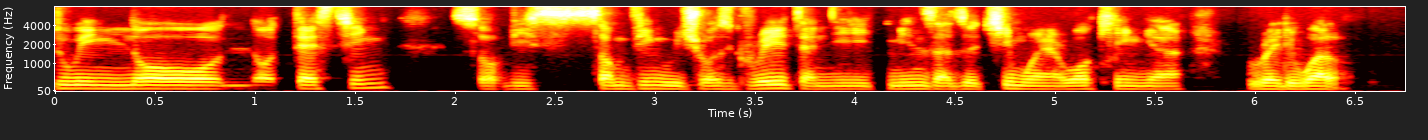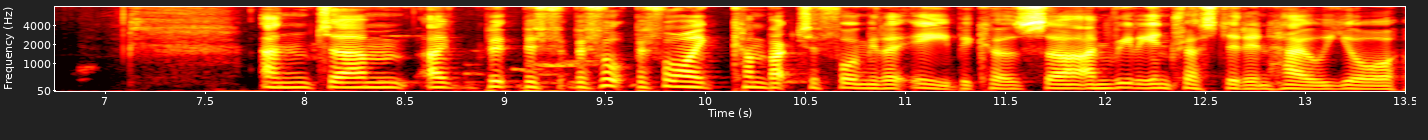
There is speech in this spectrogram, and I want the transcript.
doing no no testing so this is something which was great and it means that the team were working uh, really well and um, before before I come back to Formula E, because uh, I'm really interested in how your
